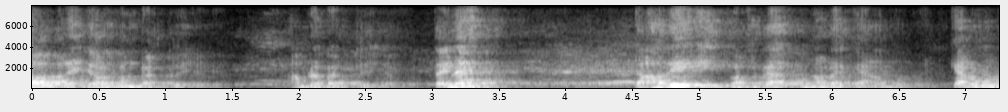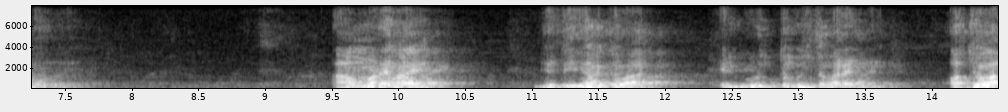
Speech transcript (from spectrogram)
হওয়া মানে জনগণ ব্যর্থ হয়ে যাবে। আমরা ব্যর্থ হয়ে যাব, তাই না? তাহলে এই কথাটা ওনারা কেন বলবেন? কেন বলবেন? আমার মনে হয় যে তিনি হয়তোবা এর গুরুত্ব বুঝতে পারেননি, অথবা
